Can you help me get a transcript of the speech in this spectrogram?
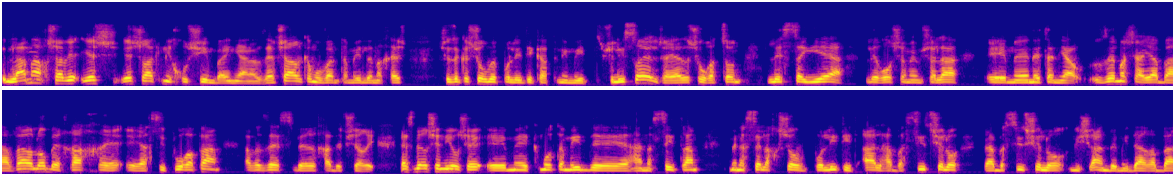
למה עכשיו, יש, יש רק ניחושים בעניין הזה, אפשר כמובן תמיד לנחש שזה קשור בפוליטיקה פנימית של ישראל, שהיה איזשהו רצון לסייע לראש הממשלה נתניהו. זה מה שהיה בעבר, לא בהכרח הסיפור הפעם, אבל זה הסבר אחד אפשרי. הסבר שני הוא שכמו תמיד הנשיא טראמפ מנסה לחשוב פוליטית על הבסיס שלו, והבסיס שלו נשען במידה רבה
